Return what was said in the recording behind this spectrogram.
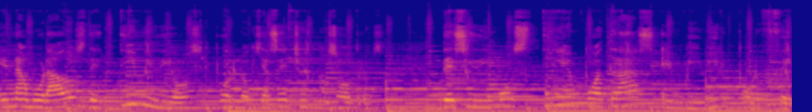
enamorados de ti, mi Dios, por lo que has hecho en nosotros. Decidimos tiempo atrás en vivir por fe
